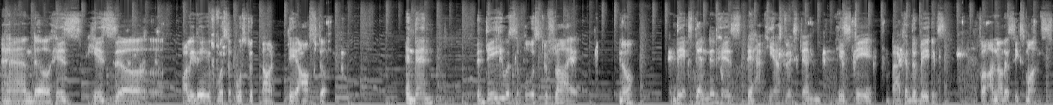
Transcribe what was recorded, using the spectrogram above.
and uh, his his uh, holiday was supposed to start day after, and then the day he was supposed to fly, you know, they extended his they ha- he has to extend his stay back at the base for another six months.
